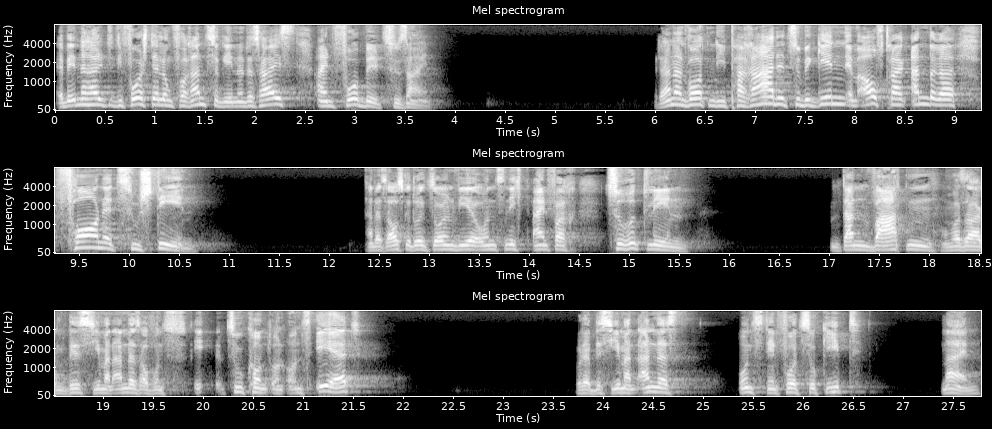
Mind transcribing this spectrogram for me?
Er beinhaltet die Vorstellung, voranzugehen. Und das heißt, ein Vorbild zu sein. Mit anderen Worten, die Parade zu beginnen, im Auftrag anderer vorne zu stehen. Anders ausgedrückt sollen wir uns nicht einfach zurücklehnen und dann warten und wir sagen, bis jemand anders auf uns e-, zukommt und uns ehrt oder bis jemand anders uns den Vorzug gibt. Nein,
